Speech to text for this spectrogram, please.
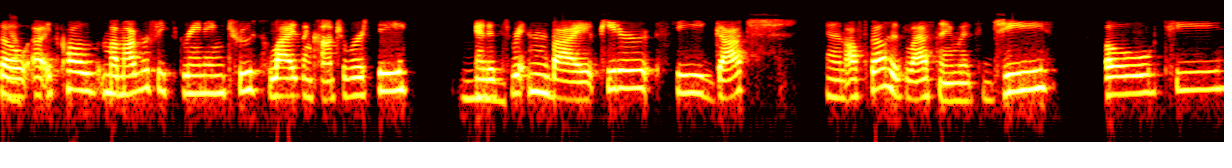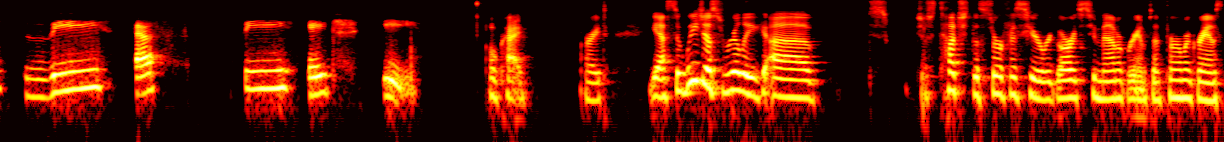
So uh, it's called Mammography Screening Truth, Lies, and Controversy. And it's written by Peter C. Gotzsche. And I'll spell his last name. It's G O T Z S C H E. Okay. All right. Yeah. So we just really uh, just touched the surface here regards to mammograms and thermograms.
